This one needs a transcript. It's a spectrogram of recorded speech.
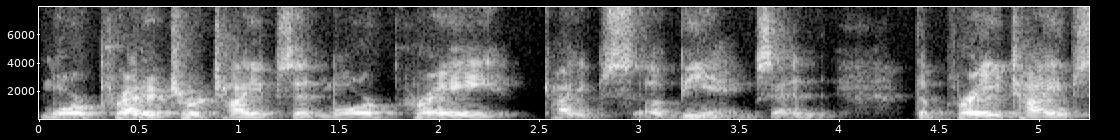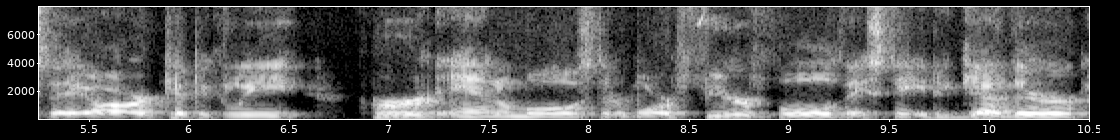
more predator types and more prey types of beings. And the prey types, they are typically herd animals. They're more fearful. They stay together.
